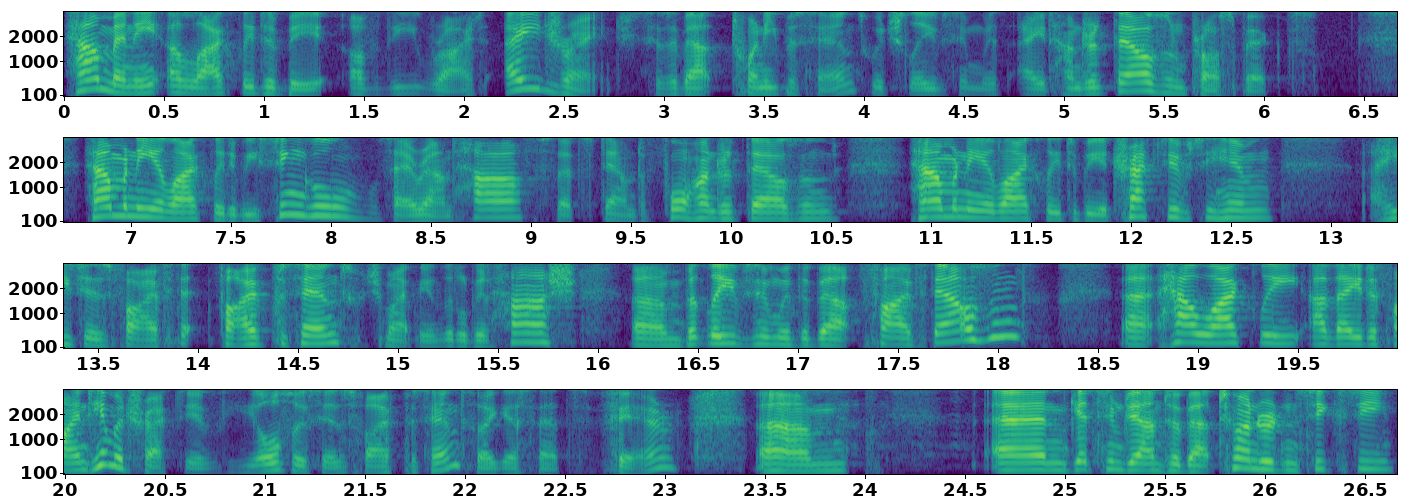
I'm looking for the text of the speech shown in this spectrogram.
how many are likely to be of the right age range? He says about 20%, which leaves him with 800,000 prospects. How many are likely to be single? Say around half, so that's down to 400,000. How many are likely to be attractive to him? Uh, he says 5, 5%, which might be a little bit harsh, um, but leaves him with about 5,000. Uh, how likely are they to find him attractive? He also says 5%, so I guess that's fair. Um, and gets him down to about 260. And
